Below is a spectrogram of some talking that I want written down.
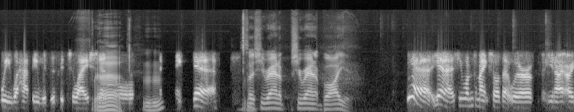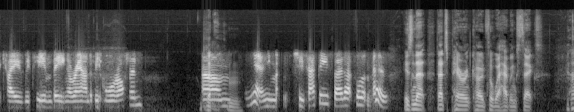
we were happy with the situation Ah. or Mm-hmm. yeah. So she ran it. She ran it by you. Yeah, yeah. She wanted to make sure that we are you know, okay with him being around a bit more often. Um, yeah, he, she's happy, so that's all that matters. Isn't that that's parent code for we're having sex? Do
